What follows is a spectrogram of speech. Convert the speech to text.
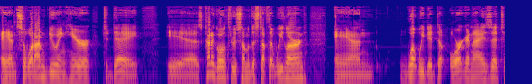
And so what I'm doing here today is kind of going through some of the stuff that we learned and what we did to organize it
